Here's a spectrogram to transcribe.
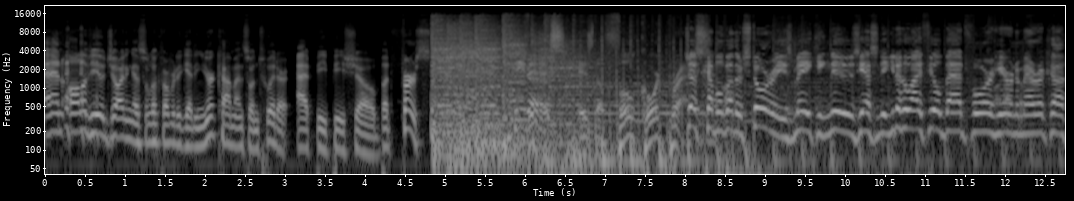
And all of you joining us, we look forward to getting your comments on Twitter at BP Show. But first, This is the Full Court Press. Just a couple of other stories making news. Yes, indeed. You know who I feel bad for here in America?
